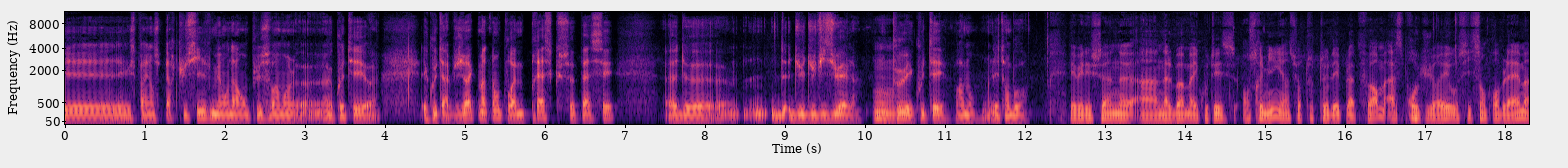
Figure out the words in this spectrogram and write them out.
et expérience percussive, mais on a en plus vraiment le, côté euh, écoutable. Je dirais que maintenant, on pourrait presque se passer euh, de, du, visuel. On hmm. peut écouter vraiment les tambours. Evolution, un album à écouter en streaming hein, sur toutes les plateformes, à se procurer aussi sans problème.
